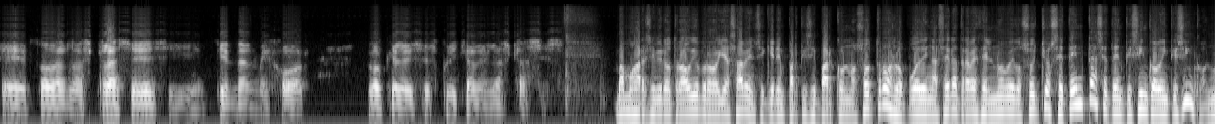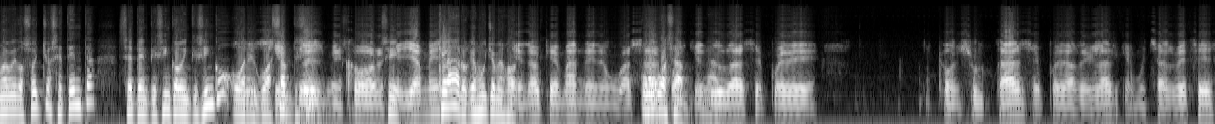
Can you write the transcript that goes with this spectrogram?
eh, todas las clases y entiendan mejor lo que les explican en las clases. Vamos a recibir otro audio, pero ya saben, si quieren participar con nosotros, lo pueden hacer a través del 928 70 75 25. 928 70 75 25 o en el WhatsApp. es mejor que llamen. Claro, que es mucho mejor. Que no que manden un WhatsApp. Un WhatsApp Cualquier duda se puede consultar, se puede arreglar, que muchas veces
